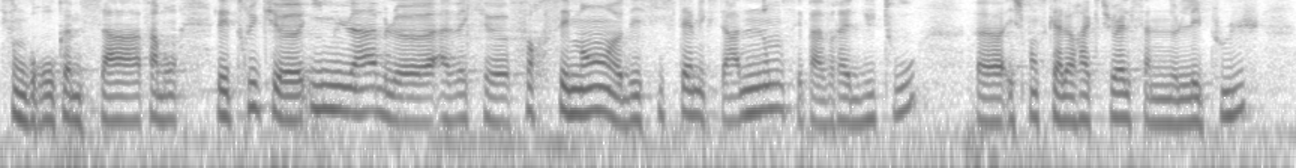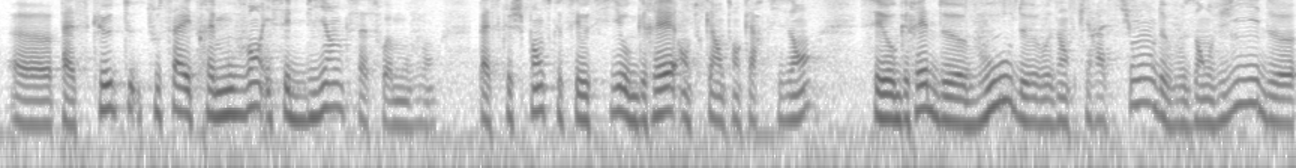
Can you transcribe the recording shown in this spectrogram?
qui sont gros comme ça. Enfin bon, des trucs euh, immuables euh, avec forcément des systèmes, etc. Non, c'est pas vrai du tout. et je pense qu'à l'heure actuelle, ça ne l'est plus parce que tout ça est très mouvant et c'est bien que ça soit mouvant. Parce que je pense que c'est aussi au gré, en tout cas en tant qu'artisan, c'est au gré de vous, de vos inspirations, de vos envies. De...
